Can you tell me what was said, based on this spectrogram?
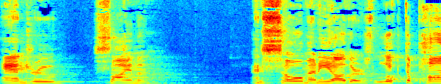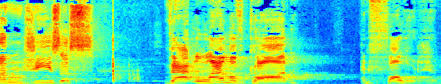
Andrew, Simon, and so many others looked upon Jesus, that Lamb of God, and followed him.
